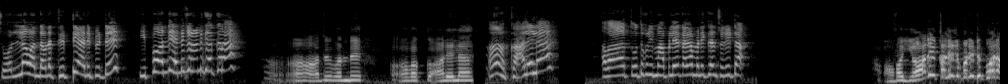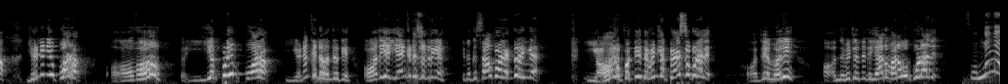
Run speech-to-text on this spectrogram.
சொல்ல வந்தவன திட்டி அனுப்பிட்டு இப்போ வந்து என்ன சொல்லி கேக்குற? அது வந்து அவ காலையில ஆ, காலையில? அவ தூத்துக்குடி மாப்பிள்ளைய கல்யாணம் பண்ணிட்டேன்னு சொல்லிட்டா. அவ யாரையும் கல்யாணம் பண்ணிட்டு போறா. என்னைக்கு போறா? அவ எப்படி போறா. எனக்கு என்ன வந்திருக்கு? அதையே என்கிட்ட சொல்றீங்க. எனக்கு சாப்பாடு எடுத்து வைங்க. யாரை பத்தி இந்த வீட்டுல பேசக்கூடாது. அதே மாதிரி அந்த வீட்டுல இருந்து யாரும் வரவும் கூடாது. என்னங்க?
